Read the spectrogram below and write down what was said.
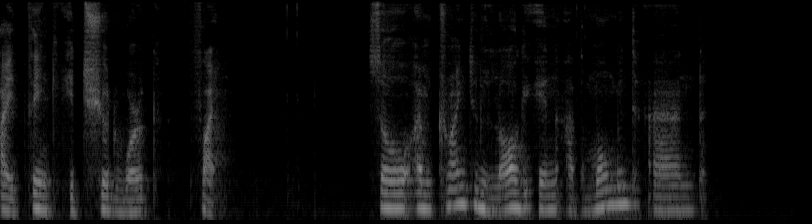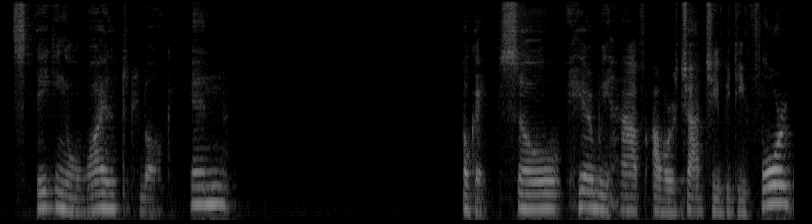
I think it should work fine. So I'm trying to log in at the moment and it's taking a while to log in. Okay, so here we have our chat GPT-4.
